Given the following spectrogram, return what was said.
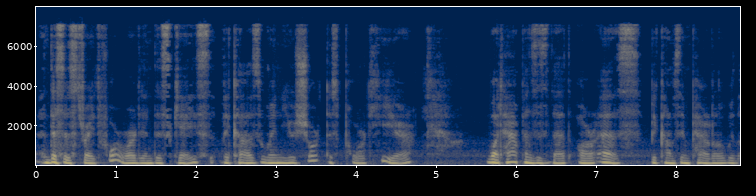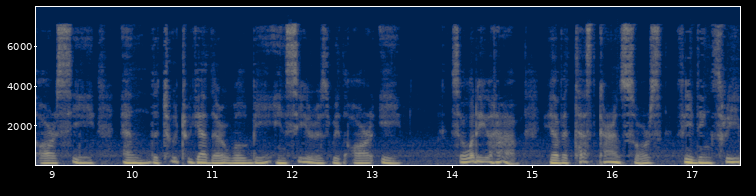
And this is straightforward in this case because when you short this port here, what happens is that RS becomes in parallel with RC and the two together will be in series with RE. So what do you have? You have a test current source feeding three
